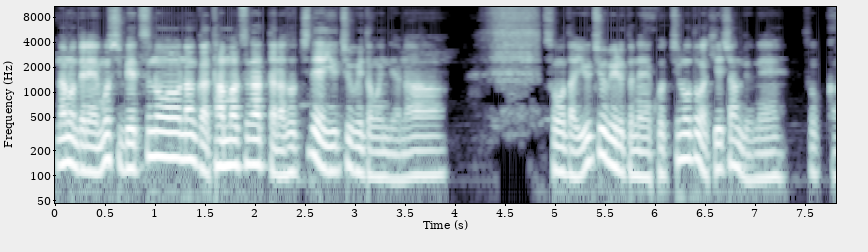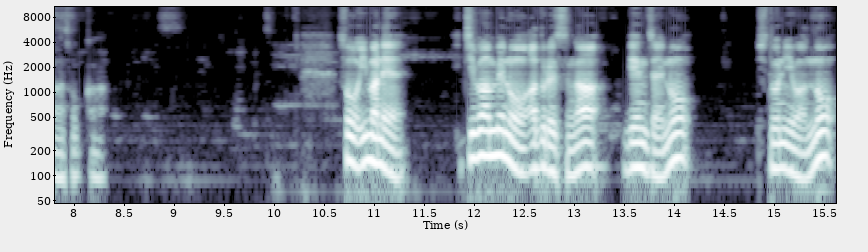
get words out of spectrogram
なのでね、もし別のなんか端末があったらそっちで YouTube 見た方がいいんだよな。そうだ、YouTube 見るとね、こっちの音が消えちゃうんだよね。そっか、そっか。そう、今ね、1番目のアドレスが現在のシドニー湾の、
